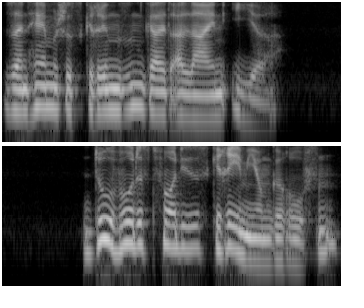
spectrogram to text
sein hämisches Grinsen galt allein ihr. Du wurdest vor dieses Gremium gerufen?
